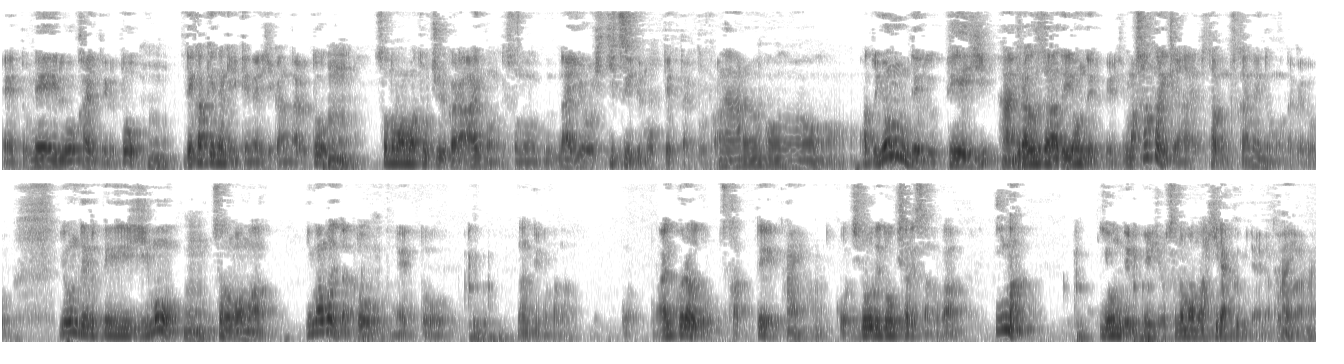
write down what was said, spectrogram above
えっと、メールを書いてるとう、ん。出かけなきゃいけない時間になると、うん。そのまま途中から iPhone でその内容を引き継いで持ってったりとか、なるほあと読んでるページ、はいブラウザーで読んでるページ、まあ、サファリじゃないと多分使えないと思うんだけど、読んでるページもど。うん。そのまま、今までだと、えっと、なんていうのかな、iCloud を使って、はいはい。こう自動で同期されてたのが、今、読んでるページをそのまま開くみたいなことがは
